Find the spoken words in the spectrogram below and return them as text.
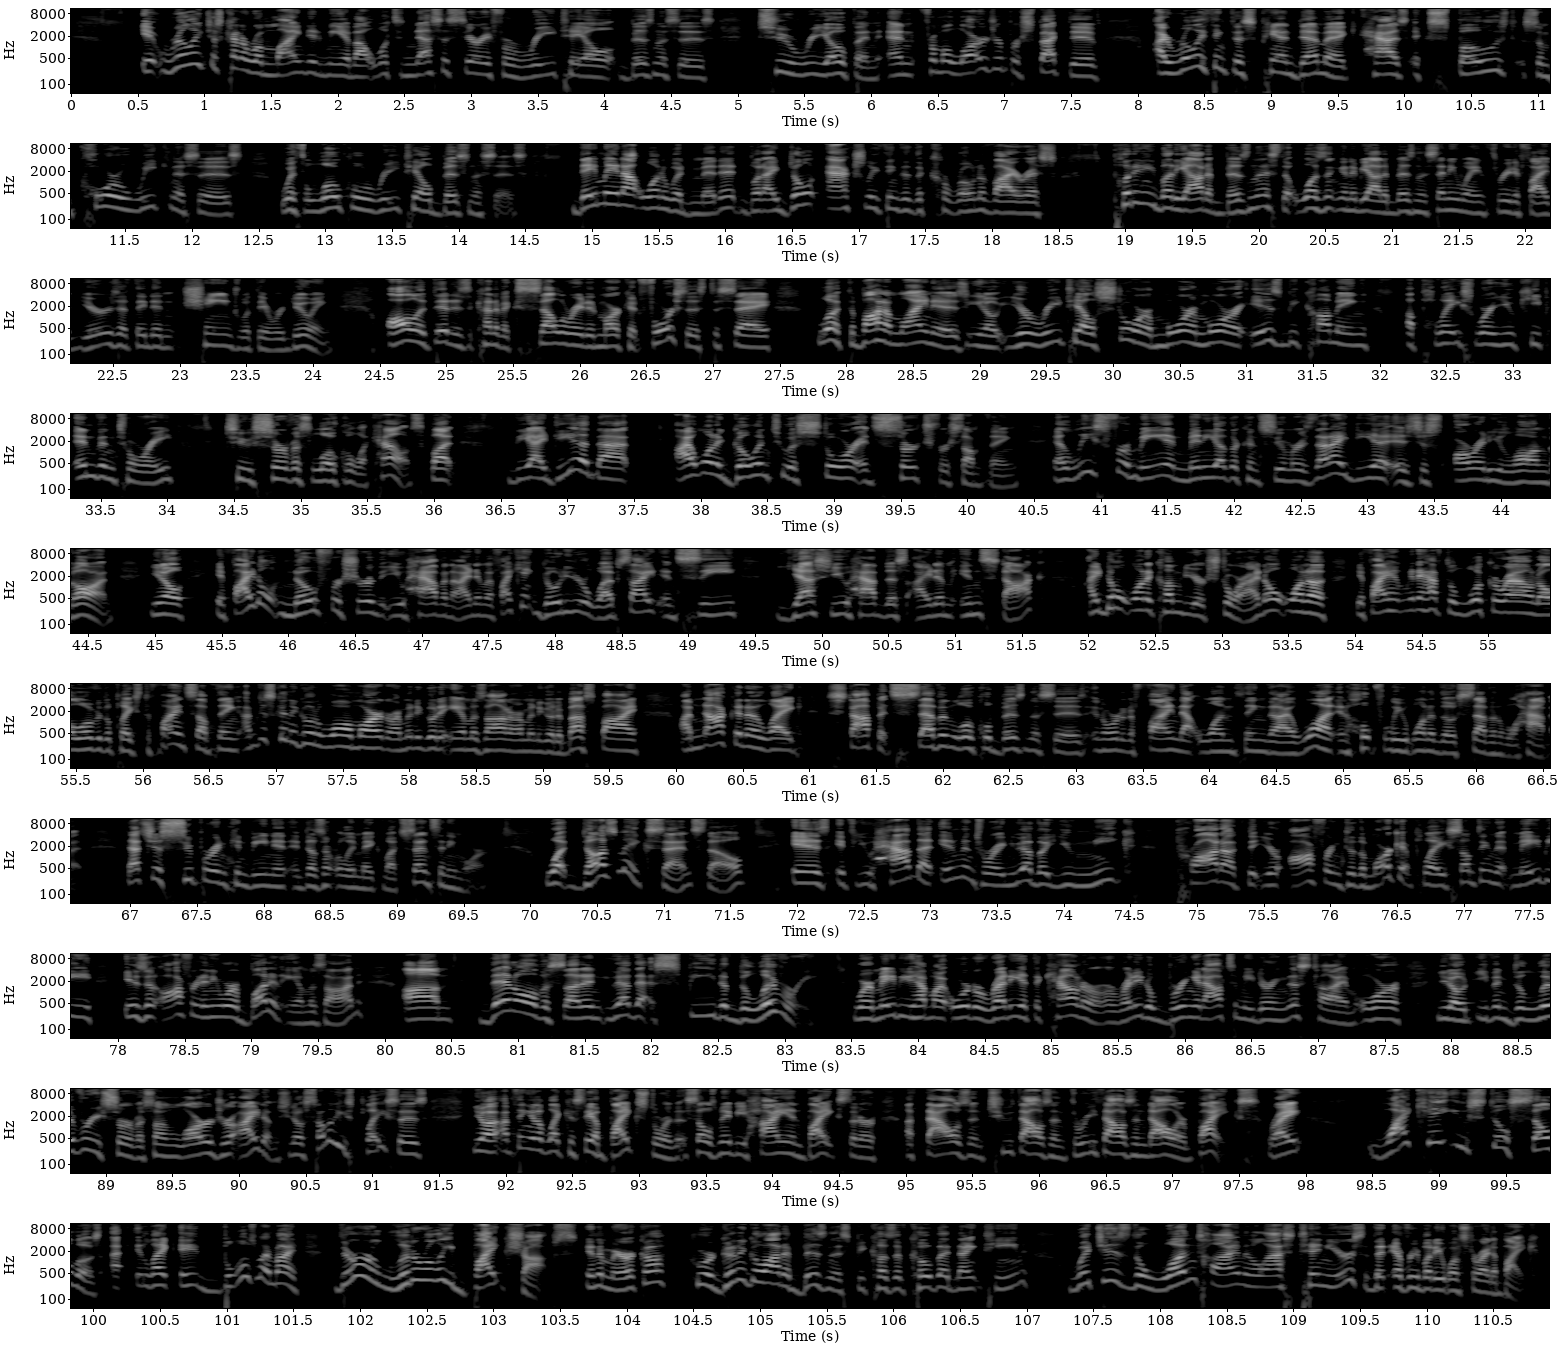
it really just kind of reminded me about what's necessary for retail businesses to reopen. And from a larger perspective, I really think this pandemic has exposed some core weaknesses with local retail businesses. They may not want to admit it, but I don't actually think that the coronavirus put anybody out of business that wasn't going to be out of business anyway in three to five years if they didn't change what they were doing. All it did is it kind of accelerated market forces to say, look, the bottom line is, you know, your retail store more and more is becoming a place where you keep inventory to service local accounts. But the idea that I want to go into a store and search for something. At least for me and many other consumers, that idea is just already long gone. You know, if I don't know for sure that you have an item, if I can't go to your website and see, yes, you have this item in stock, I don't want to come to your store. I don't want to, if I am going to have to look around all over the place to find something, I'm just going to go to Walmart or I'm going to go to Amazon or I'm going to go to Best Buy. I'm not going to like stop at seven local businesses in order to find that one thing that I want and hopefully one of those seven will have it. That's just super inconvenient and doesn't really make much sense anymore. What does make sense though is if you have that inventory and you have a unique product that you're offering to the marketplace, something that maybe isn't offered anywhere but at Amazon, um, then all of a sudden you have that speed of delivery where maybe you have my order ready at the counter or ready to bring it out to me during this time or you know even delivery service on larger items. You know some of these places you know i'm thinking of like say a bike store that sells maybe high-end bikes that are a thousand two thousand three thousand dollar bikes right why can't you still sell those? I, like, it blows my mind. There are literally bike shops in America who are going to go out of business because of COVID 19, which is the one time in the last 10 years that everybody wants to ride a bike.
